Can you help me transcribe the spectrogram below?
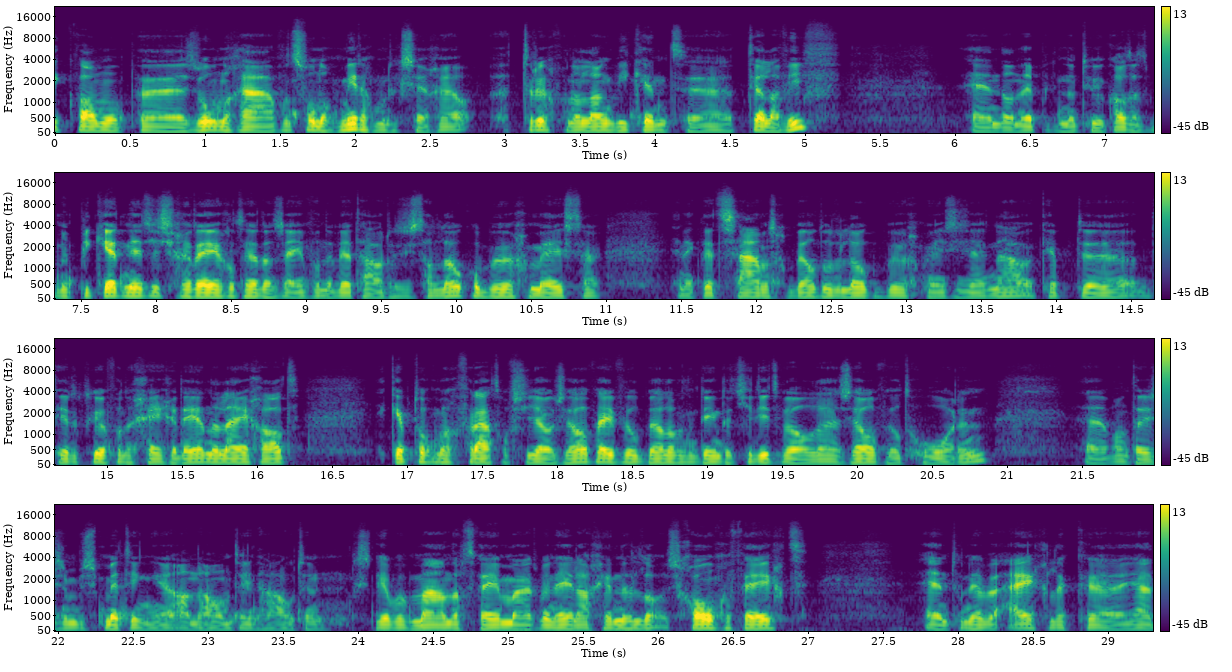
Ik kwam op uh, zondagavond, zondagmiddag moet ik zeggen, terug van een lang weekend uh, Tel Aviv. En dan heb ik natuurlijk altijd mijn piket netjes geregeld. Hè. Dat is een van de wethouders, is dan local burgemeester. En ik werd s'avonds gebeld door de local burgemeester. Die zei, nou, ik heb de directeur van de GGD aan de lijn gehad. Ik heb toch maar gevraagd of ze jou zelf even wil bellen, want ik denk dat je dit wel uh, zelf wilt horen. Want er is een besmetting aan de hand in Houten. Dus ik heb op maandag 2 maart mijn hele agenda schoongeveegd. En toen hebben we eigenlijk, uh, ja,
